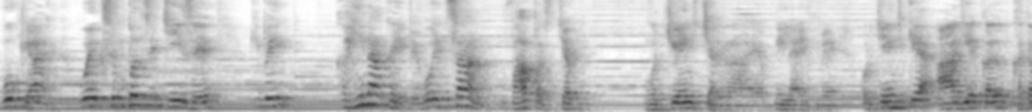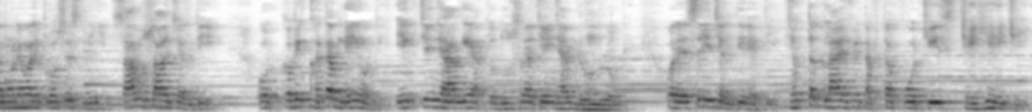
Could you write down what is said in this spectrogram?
वो क्या है? वो एक सिंपल सी चीज़ है कि भाई कहीं ना कहीं पे वो इंसान वापस जब वो चेंज चल रहा है अपनी लाइफ में और चेंज क्या आज या कल खत्म होने वाली प्रोसेस नहीं है सालों साल चलती है। और कभी खत्म नहीं होती। एक चेंज आ गया तो दूसरा चेंज आप ढूंढ लोगे। और ऐसे ही चलती रहती है। जब तक लाइफ है तब तक वो चीज़ चाहिए ही चाहिए।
